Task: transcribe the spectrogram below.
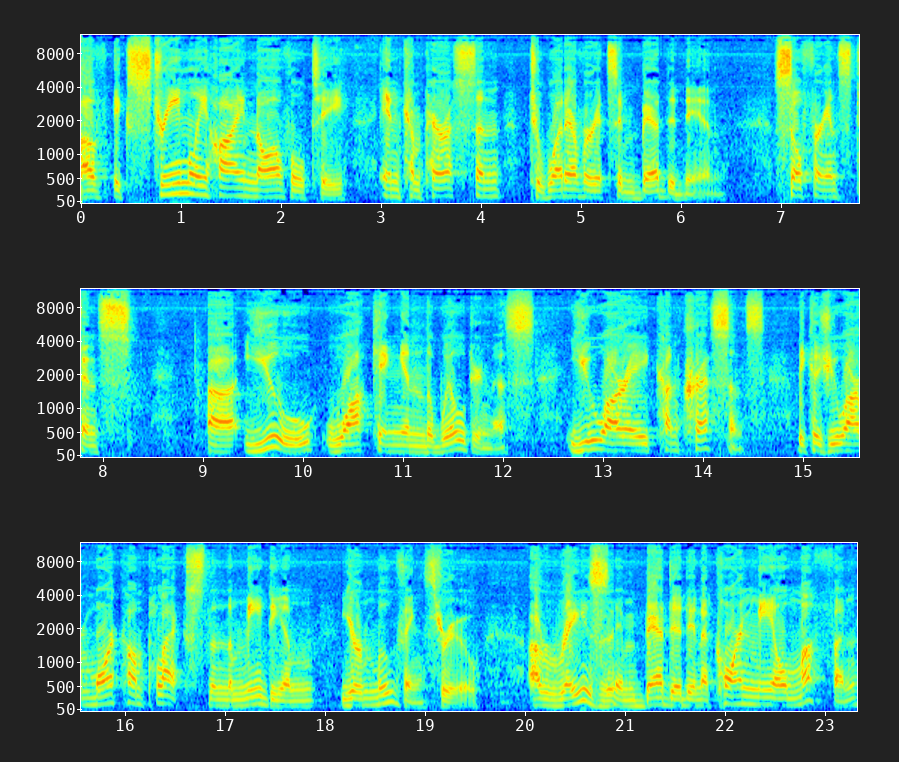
of extremely high novelty in comparison to whatever it's embedded in. So for instance, uh, you walking in the wilderness, you are a concrescence because you are more complex than the medium you're moving through. A raisin embedded in a cornmeal muffin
